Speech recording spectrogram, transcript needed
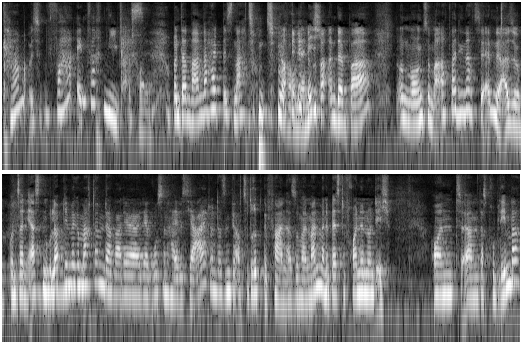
kam, es war einfach nie was. Toll. Und dann waren wir halt bis nachts um zwei ja, an der Bar und morgens um acht war die Nacht zu Ende. Also Unseren ersten Urlaub, den wir gemacht haben, da war der, der Große ein halbes Jahr alt und da sind wir auch zu dritt gefahren. Also mein Mann, meine beste Freundin und ich. Und ähm, das Problem war,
